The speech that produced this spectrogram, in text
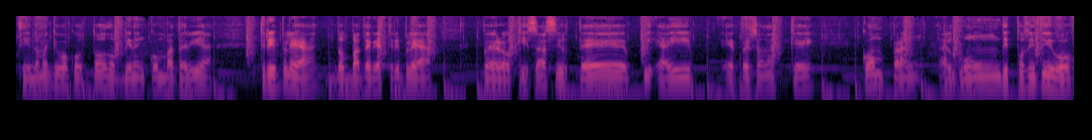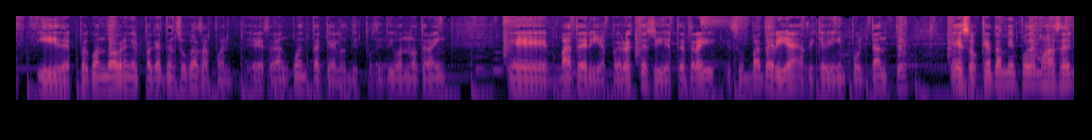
si no me equivoco, todos vienen con batería AAA, dos baterías AAA, pero quizás si usted hay eh, personas que compran algún dispositivo y después cuando abren el paquete en su casa, pues eh, se dan cuenta que los dispositivos no traen eh, batería. Pero este sí, este trae sus baterías, así que bien importante. Eso, que también podemos hacer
